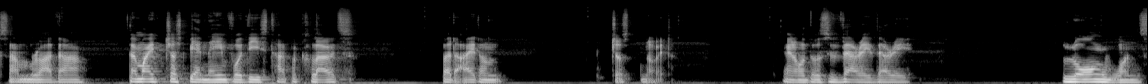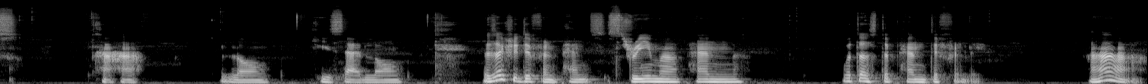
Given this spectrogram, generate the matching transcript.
Some rather. There might just be a name for these type of clouds, but I don't just know it. You know, those very, very long ones. Haha. long. He said long. There's actually different pens. Streamer, pen. What does the pen differently? Ah,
